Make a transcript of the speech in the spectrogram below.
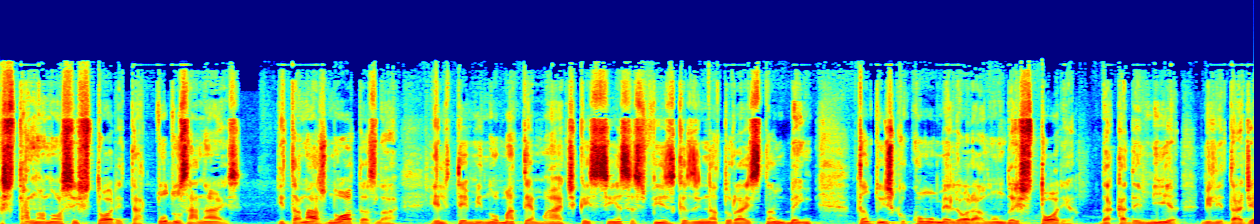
está na nossa história, está todos os anais. E está nas notas lá. Ele terminou matemática e ciências físicas e naturais também. Tanto isso que, como o melhor aluno da história da Academia Militar de,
